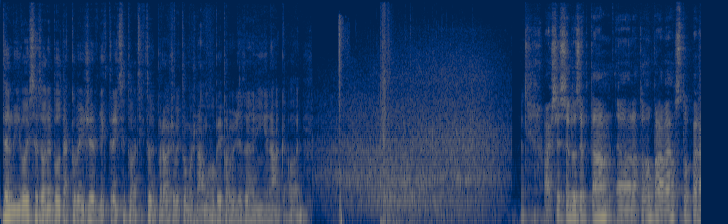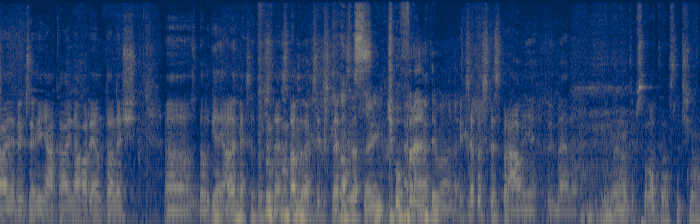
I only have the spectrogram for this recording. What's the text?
ten vývoj sezóny byl takový, že v některých situacích to vypadalo, že by to možná mohlo být proveditelný jinak, ale A ještě se dozeptám, eh, na toho pravého stopera je ve hře i nějaká jiná varianta než z Belgie. Já nevím, jak se to čte. Stando, jak se čte? No, zase nevím, čofre, ty vole. Jak se to čte správně, to jméno? Jdeme nám to psala ta slečna. Já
